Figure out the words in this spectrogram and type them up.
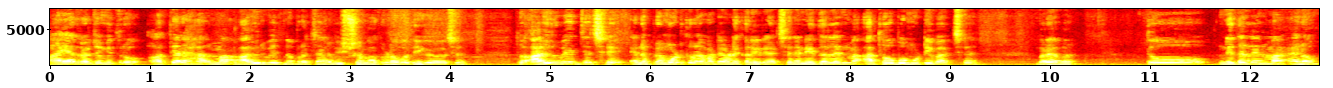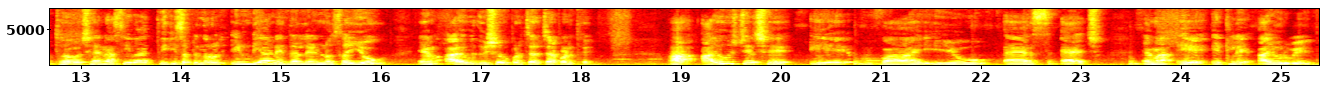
આ યાદ રાખજો મિત્રો, અત્યારે હાલમાં આયુર્વેદનો પ્રચાર વિશ્વમાં ઘણો વધી ગયો છે. તો આયુર્વેદ જે છે, એને પ્રમોટ કરવા માટે આપણે કરી રહ્યા છીએ અને નેધરલેન્ડમાં આ થવું બહુ મોટી વાત છે. બરાબર? તો નેધરલેન્ડમાં એનો થયો છે. એના સિવાય ત્રીજી સપ્ટેમ્બર રોજ ઇન્ડિયા નેધરલેન્ડનો સહયોગ એમ આયુર્વેદ વિષય ઉપર ચર્ચા પણ થઈ. આ આયુષ જે છે, A Y U S H. એમાં એ એટલે આયુર્વેદ.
